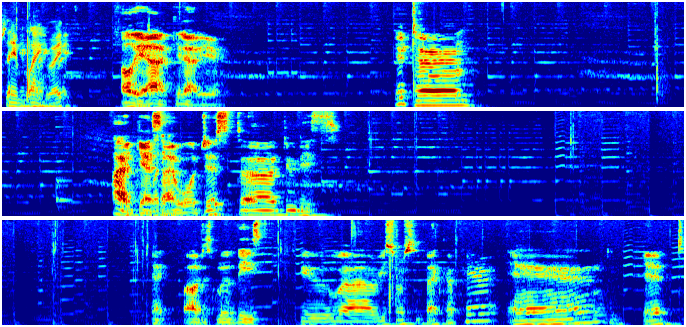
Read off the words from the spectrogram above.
Same blank, right? Oh yeah, get out of here. Your turn. I guess I will just uh, do this. Okay, I'll just move these two uh, resources back up here and get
